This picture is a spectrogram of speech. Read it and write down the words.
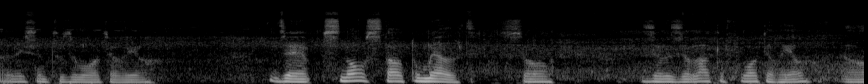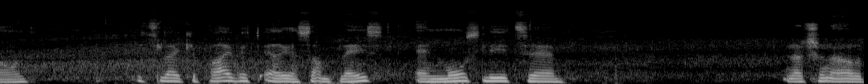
And listen to the water here. The snow start to melt so there is a lot of water here around. It's like a private area someplace and mostly it's a national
